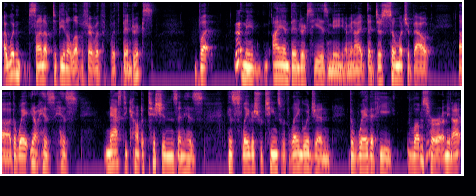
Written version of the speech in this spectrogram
I wouldn't sign up to be in a love affair with with Bendrix, but I mean, I am Bendrix. He is me. I mean, I there's so much about uh, the way you know his his nasty competitions and his his slavish routines with language and the way that he loves mm-hmm. her. I mean, I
